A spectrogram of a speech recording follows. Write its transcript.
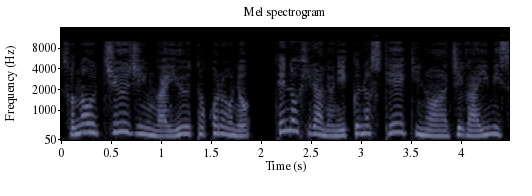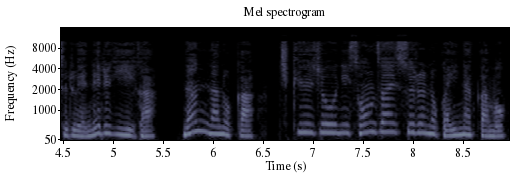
その宇宙人が言うところの手のひらの肉のステーキの味が意味するエネルギーが何なのか地球上に存在するのか否かも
